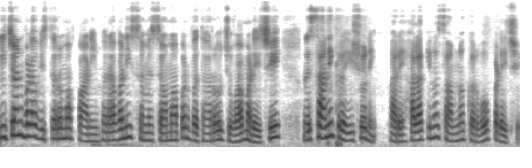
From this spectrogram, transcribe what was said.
નીચાણવાળા વિસ્તારોમાં પાણી ભરાવાની સમસ્યાઓમાં પણ વધારો જોવા મળે છે અને સ્થાનિક રહીશોને ભારે હાલાકીનો સામનો કરવો પડે છે.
